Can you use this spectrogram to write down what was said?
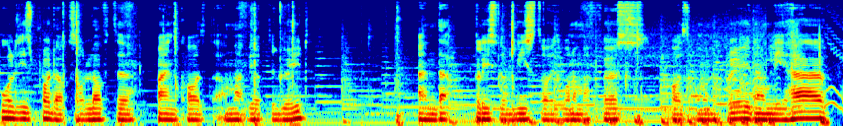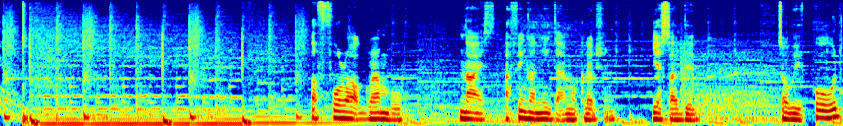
all these products, I'd love to find cards that I might be able to grade. And that Glaceon V-Star is one of my first cards I want to grade. And we have a full art Granbull. Nice. I think I need that in my collection. Yes, I do. So we've pulled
